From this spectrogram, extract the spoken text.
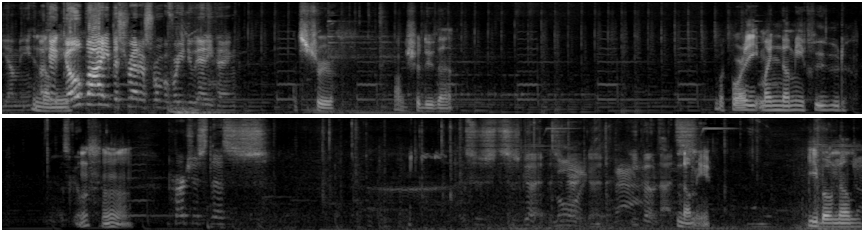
Yummy. Okay, go buy the shredder storm before you do anything. That's true. I should do that. Before I eat my nummy food. Let's go. hmm Purchase this. This is this is good. This is very good. Ebonuts. Nummy. Ebo num.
